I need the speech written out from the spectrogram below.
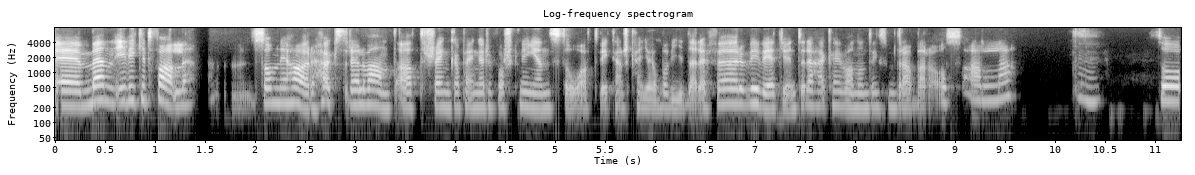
Eh, men i vilket fall, som ni hör, högst relevant att skänka pengar till forskningen så att vi kanske kan jobba vidare. För vi vet ju inte, det här kan ju vara någonting som drabbar oss alla. Mm. Så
